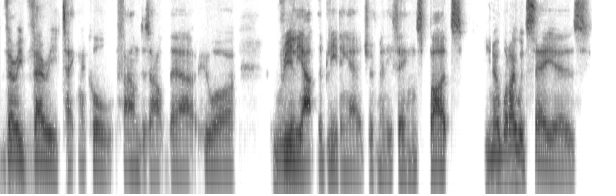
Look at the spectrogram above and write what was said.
very, very technical founders out there who are really at the bleeding edge of many things. But you know what I would say is,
